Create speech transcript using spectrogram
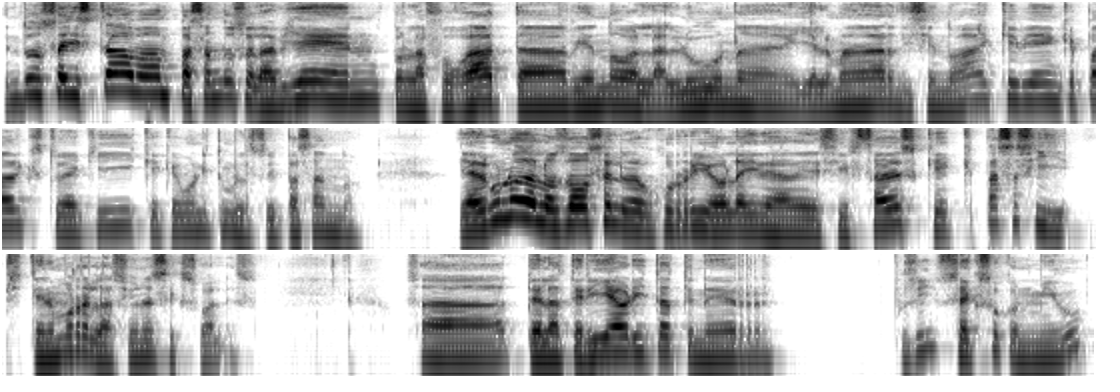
Entonces ahí estaban, pasándosela bien, con la fogata, viendo a la luna y el mar, diciendo, ay, qué bien, qué padre que estoy aquí, qué, qué bonito me lo estoy pasando. Y a alguno de los dos se le ocurrió la idea de decir, ¿sabes qué? ¿Qué pasa si, si tenemos relaciones sexuales? O sea, te latería ahorita tener pues sí, sexo conmigo.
